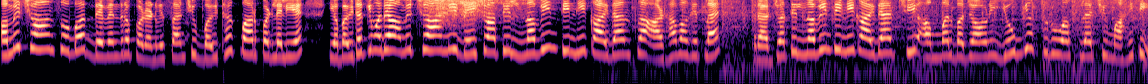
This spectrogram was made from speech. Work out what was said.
अमित शहांसोबत देवेंद्र फडणवीसांची बैठक पार पडलेली आहे. या बैठकीमध्ये अमित शहांनी देशातील नवीन तिन्ही कायद्यांचा आढावा घेतलाय. राज्यातील नवीन तिन्ही कायद्यांची अंमलबजावणी योग्य सुरू असल्याची माहिती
